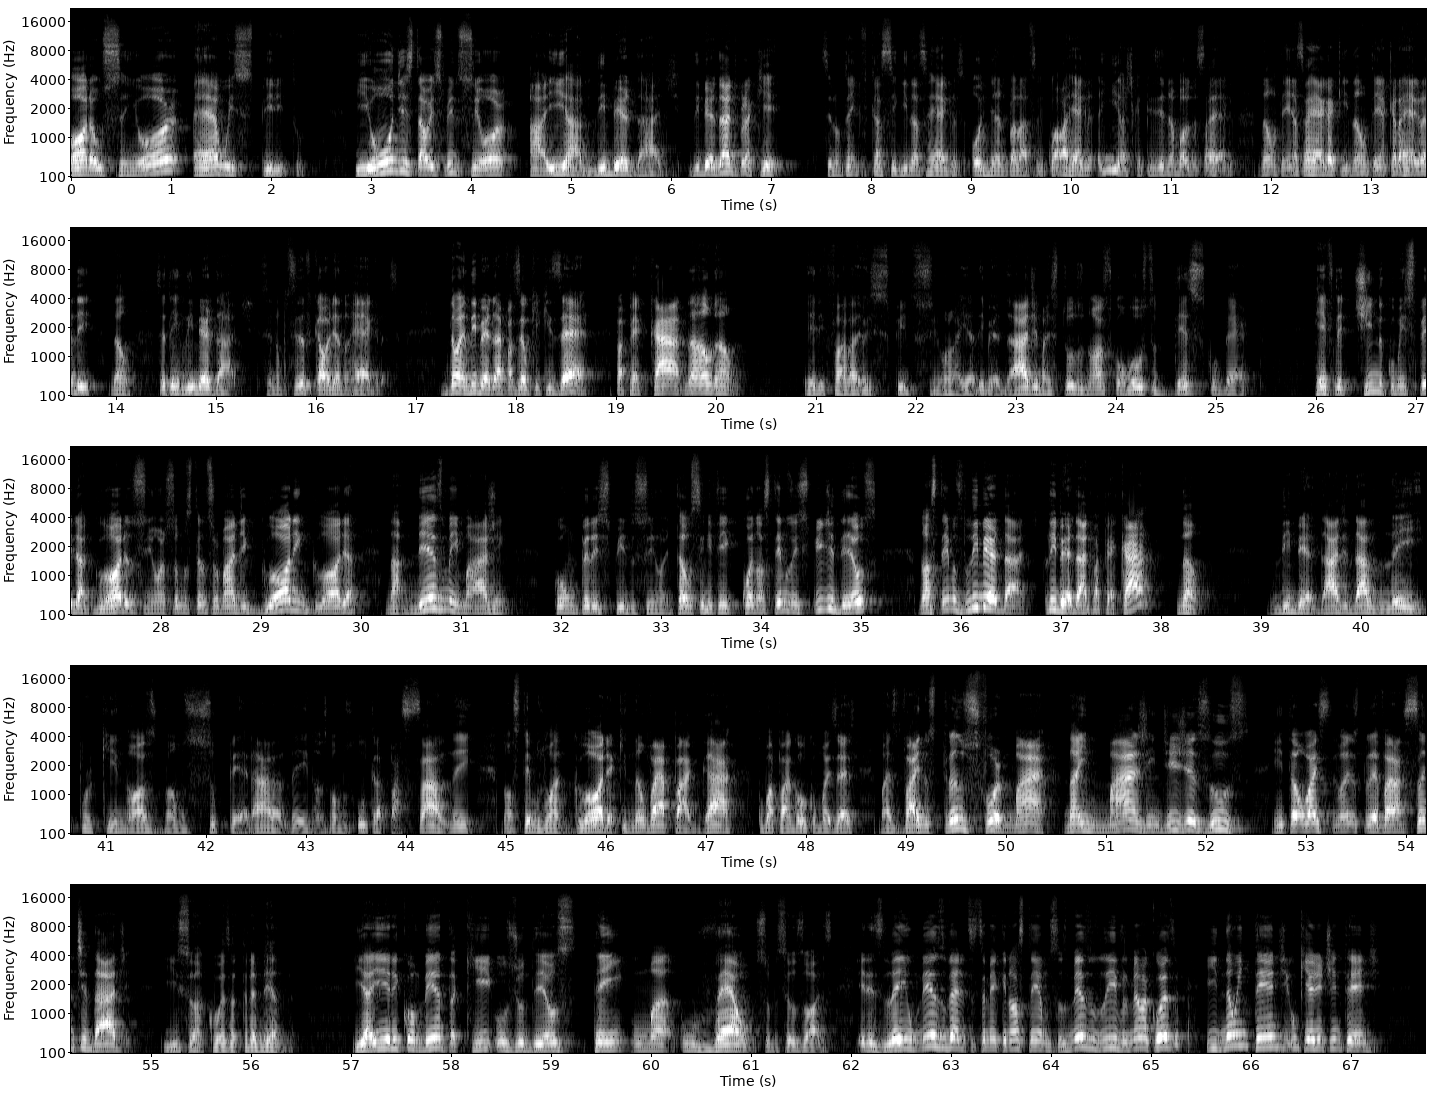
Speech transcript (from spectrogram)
Ora, o Senhor é o Espírito. E onde está o Espírito do Senhor, aí há liberdade. Liberdade para quê? Você não tem que ficar seguindo as regras, olhando para lá, qual a regra? Ih, acho que eu pisei na bola dessa regra. Não, tem essa regra aqui, não, tem aquela regra ali. Não, você tem liberdade. Você não precisa ficar olhando regras. Então é liberdade para fazer o que quiser, para pecar? Não, não. Ele fala, é o Espírito do Senhor, aí a liberdade, mas todos nós com o rosto descoberto, refletindo como espelho a glória do Senhor, somos transformados de glória em glória na mesma imagem como pelo Espírito do Senhor. Então significa que quando nós temos o Espírito de Deus, nós temos liberdade. Liberdade para pecar? Não. Liberdade da lei, porque nós vamos superar a lei, nós vamos ultrapassar a lei. Nós temos uma glória que não vai apagar como apagou com Moisés, mas vai nos transformar na imagem de Jesus. Então vai, vai nos levar à santidade. E isso é uma coisa tremenda. E aí ele comenta que os judeus têm uma, um véu sobre seus olhos. Eles leem o mesmo Velho Testamento que nós temos, os mesmos livros, a mesma coisa, e não entendem o que a gente entende.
